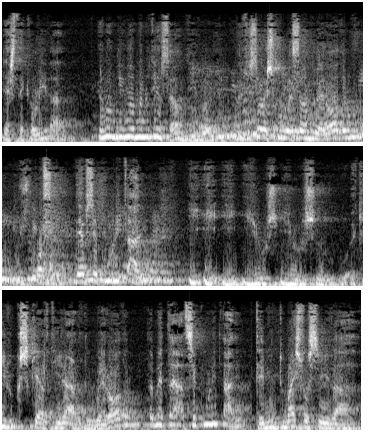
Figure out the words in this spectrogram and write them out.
desta qualidade. Eu não digo a manutenção, digo a manutenção, a exploração do aeródromo deve ser comunitário. E, e, e, os, e os, aquilo que se quer tirar do aeródromo também está a ser comunitário. Tem muito mais facilidade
